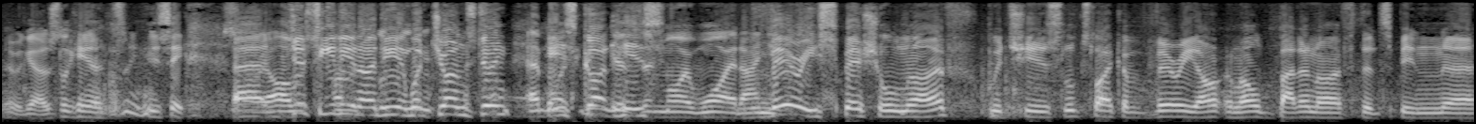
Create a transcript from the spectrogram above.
there we go. I was looking at you see. Uh, was- just to give you an idea of what John's doing, he's got his very special knife, which is looks like a very o- an old butter knife that's been uh,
